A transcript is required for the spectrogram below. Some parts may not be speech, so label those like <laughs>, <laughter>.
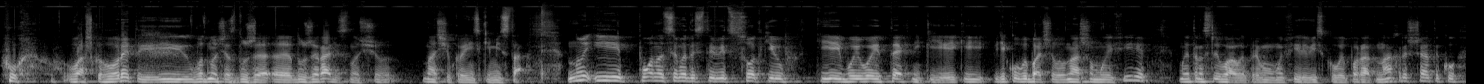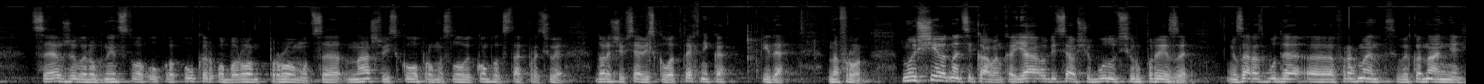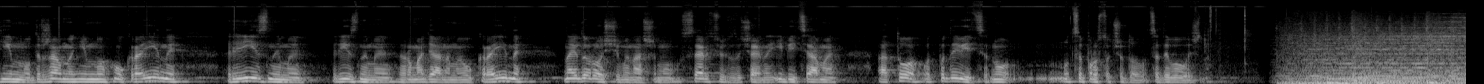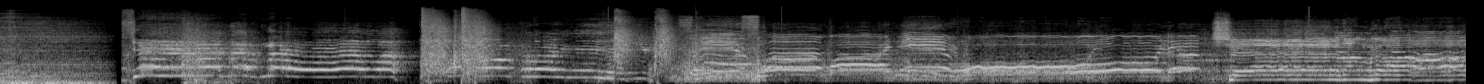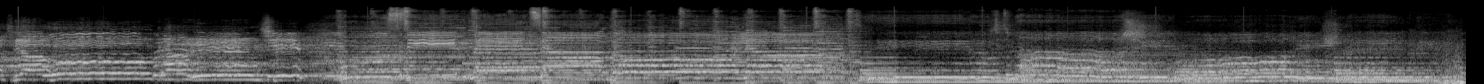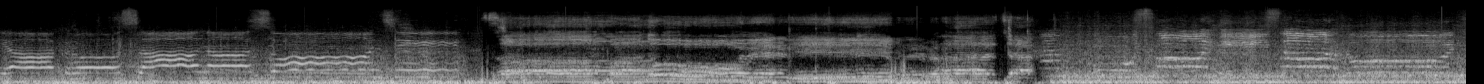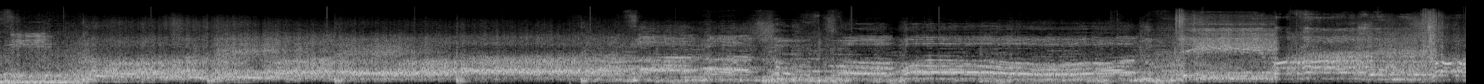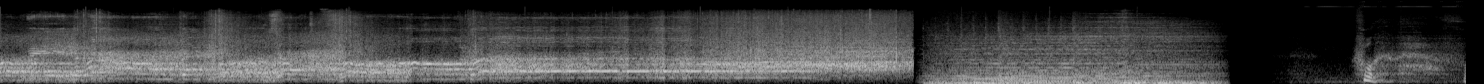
Фух, важко говорити, і водночас дуже, е, дуже радісно, що наші українські міста. Ну і понад 70% тієї бойової техніки, які, яку ви бачили в нашому ефірі, ми транслювали в прямому ефірі військовий парад на Хрещатику. Це вже виробництво Укроборонпрому. Це наш військово-промисловий комплекс так працює. До речі, вся військова техніка піде на фронт. Ну ще одна цікавинка. Я обіцяв, що будуть сюрпризи. Зараз буде е, фрагмент виконання гімну державного гімну України різними різними громадянами України, найдорожчими нашому серцю, звичайно, і бійцями. АТО. от подивіться, ну, ну це просто чудово, це дивовижно. Ще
